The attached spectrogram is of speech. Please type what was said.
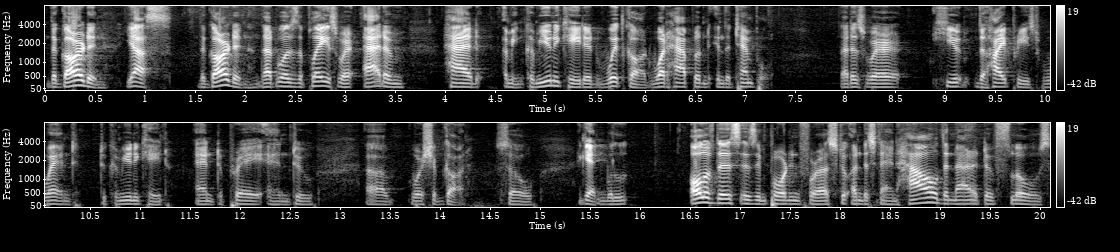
The garden. Yes, the garden. That was the place where Adam had, I mean, communicated with God. What happened in the temple? That is where he, the high priest went to communicate and to pray and to uh, worship God. So, again, we'll all of this is important for us to understand how the narrative flows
